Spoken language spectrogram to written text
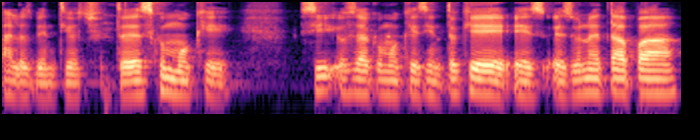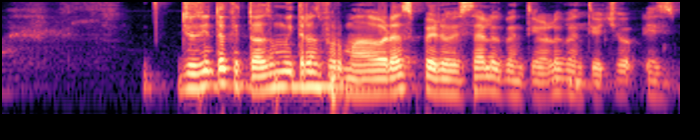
a los 28. Entonces como que, sí, o sea, como que siento que es, es una etapa... Yo siento que todas son muy transformadoras, pero esta de los 21 a los 28 es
